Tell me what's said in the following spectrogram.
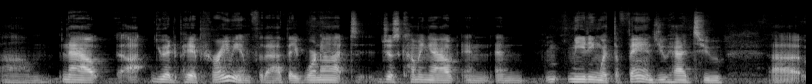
Um, now, uh, you had to pay a premium for that. They were not just coming out and, and meeting with the fans. You had to, uh,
